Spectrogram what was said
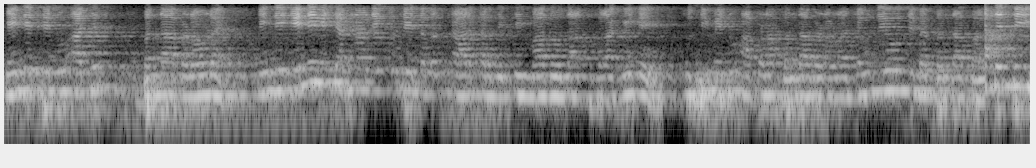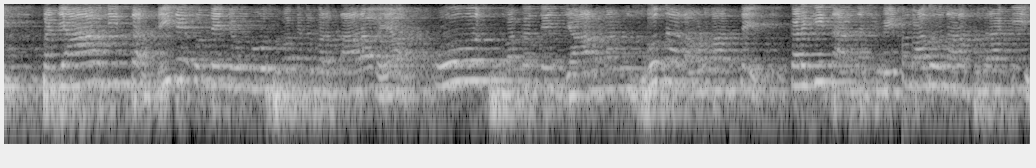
ਕਹਿੰਦੇ, ਤੈਨੂੰ ਅੱਜ ਬੰਦਾ ਬਣਾਉਣਾ ਕਹਿੰਦੇ ਇਹਨੇ ਵੀ ਚਰਨਾਂ ਦੇ ਉੱਤੇ ਨਮਸਕਾਰ ਕਰ ਦਿੱਤੀ ਮਾਧੋ ਦਾਸ ਬਰਾਗੀ ਨੇ। ਤੁਸੀਂ ਮੈਨੂੰ ਆਪਣਾ ਬੰਦਾ ਬਣਾਉਣਾ ਚਾਹੁੰਦੇ ਹੋ ਤੇ ਮੈਂ ਬੰਦਾ ਬਣਾ ਦਿੱਤੀ। ਪੰਜਾਬ ਦੀ ਧਰਤੀ ਦੇ ਉੱਤੇ ਜੋ ਉਸ ਵਕਤ ਵਰਤਾਰਾ ਹੋਇਆ, ਉਸ ਵਕਤ ਦੇ ਜ਼ਾਲਮਾਂ ਨੂੰ ਸੋਧਾ ਲਾਉਣ ਵਾਸਤੇ ਕੜਕੀ ਧਰ ਦਸ਼ਮੇਸ਼ ਮਾਧੋ ਦਾਸ ਬਰਾਗੀ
